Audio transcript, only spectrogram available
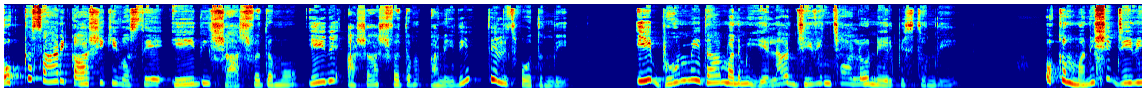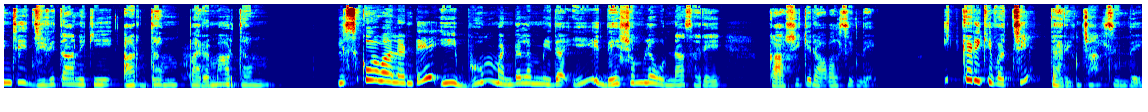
ఒక్కసారి కాశీకి వస్తే ఏది శాశ్వతమో ఏది అశాశ్వతం అనేది తెలిసిపోతుంది. ఈ భూమి మీద మనం ఎలా జీవించాలో నేర్పిస్తుంది. ఒక మనిషి జీవించే జీవితానికి అర్థం పరమార్థం తెలుసుకోవాలంటే ఈ భూమి మండలం మీద ఏ దేశంలో ఉన్నా సరే కాశీకి రావాల్సిందే. ఇక్కడికి వచ్చి ధరించాల్సిందే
